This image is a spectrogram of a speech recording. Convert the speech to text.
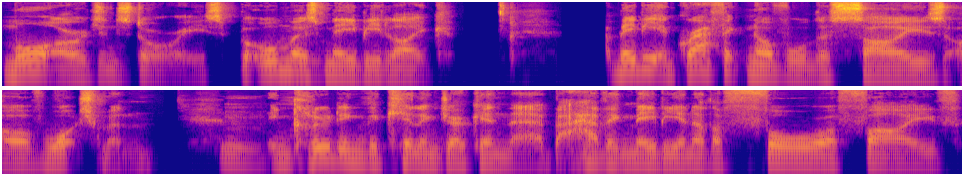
more origin stories, but almost mm. maybe like maybe a graphic novel the size of Watchmen, mm. including the Killing Joke in there, but having maybe another four or five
